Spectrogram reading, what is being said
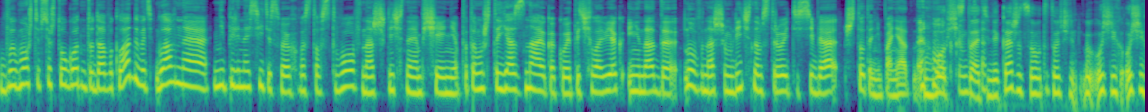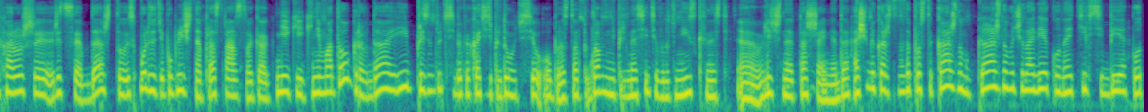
вы можете все что угодно туда выкладывать. Главное, не переносите свое хвастовство в наше личное общение, потому что я знаю, какой ты человек, и не надо, ну, в нашем личном строить из себя что-то непонятное. Вот, кстати, мне кажется, вот это очень, очень, очень хороший рецепт, да, что используйте публичное пространство как некий кинематограф, да, и презентуйте себя как хотите, придумайте себе образ. Да. Главное, не переносите вот эту неискренность э, в личные отношения, да. А еще, мне кажется, надо просто каждому, каждому человеку найти в себе, вот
